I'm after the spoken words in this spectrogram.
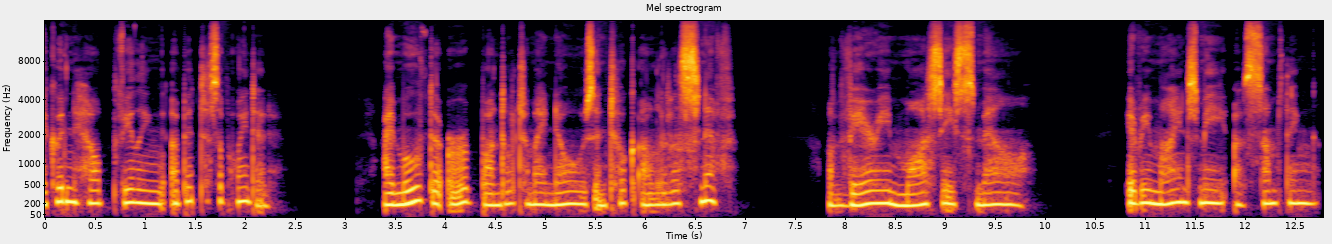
I couldn't help feeling a bit disappointed. I moved the herb bundle to my nose and took a little sniff. A very mossy smell. It reminds me of something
